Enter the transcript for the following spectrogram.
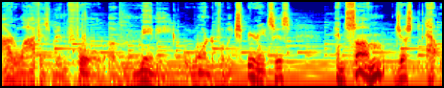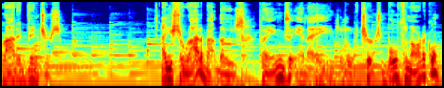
Our life has been full of many wonderful experiences, and some just outright adventures. I used to write about those things in a little church bulletin article.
